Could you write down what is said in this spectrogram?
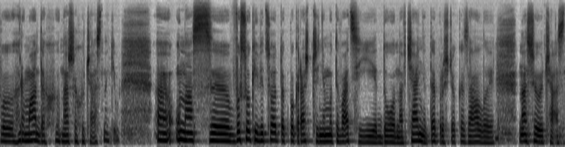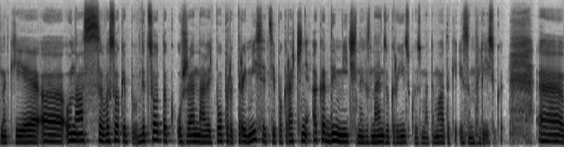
в громадах наших учасників. Е, у нас високий відсоток покращення мотивації до навчання, те про що казали наші учасники. У нас високий відсоток уже навіть попри три місяці покращення академічних знань з української, з математики і з англійської. Е,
